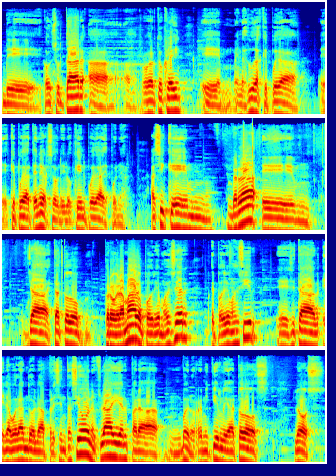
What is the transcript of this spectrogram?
de consultar a, Roberto Klein eh, en las dudas que pueda, eh, que pueda tener sobre lo que él pueda exponer. Así que, mm, en verdad, eh, ya está todo programado, podríamos decir, podríamos decir. se está elaborando la presentación, el flyer, para mm, bueno, remitirle a todos los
